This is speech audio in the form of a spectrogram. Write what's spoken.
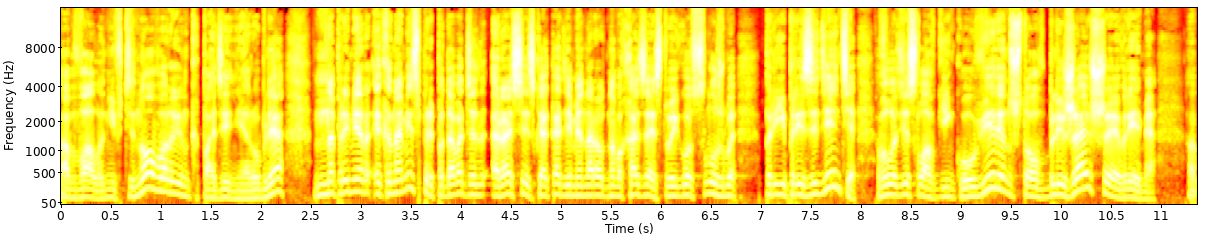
обвала нефтяного рынка, падения рубля. Например, Например, экономист, преподаватель Российской Академии Народного Хозяйства и Госслужбы при президенте Владислав Гинько уверен, что в ближайшее время, э,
